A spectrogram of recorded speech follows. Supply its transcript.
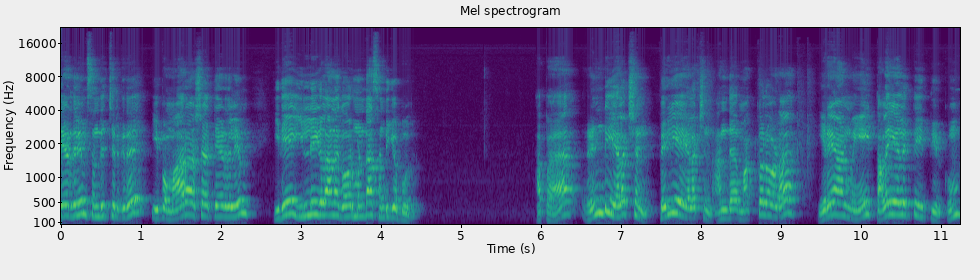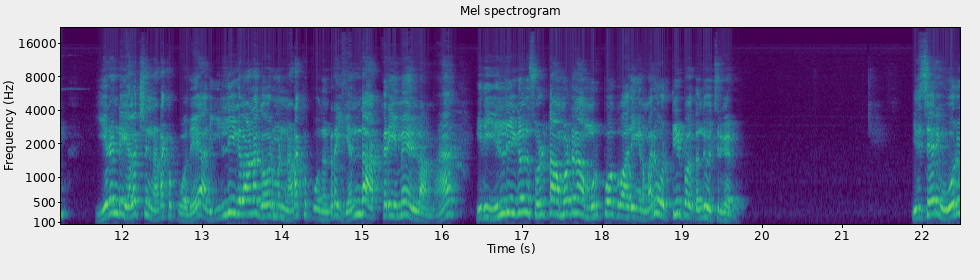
தேர்தலையும் சந்திச்சிருக்குது. இப்போ மகாராஷ்டிரா தேர்தலையும் இதே இல்லீகலான கவர்மெண்ட் தான் சந்திக்க போகுது. அப்போ ரெண்டு எலெக்ஷன் பெரிய எலெக்ஷன் அந்த மக்களோட இறையாண்மையை தலையெழுத்தை தீர்க்கும் இரண்டு எலெக்ஷன் நடக்க போதே அது இல்லீகலான கவர்மெண்ட் நடக்க போதுன்ற எந்த அக்கறையுமே இல்லாமல் இது இல்லீகல் சொல்லிட்டா மட்டும் நான் முற்போக்குவாதிங்கிற மாதிரி ஒரு தீர்ப்பை தந்து வச்சிருக்காரு. இது சரி ஒரு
